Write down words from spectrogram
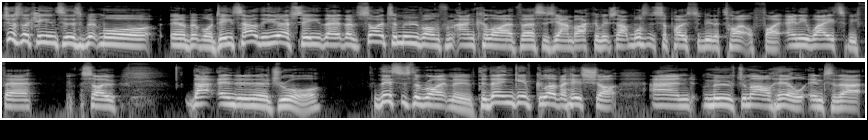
just looking into this a bit more in a bit more detail, the UFC they, have decided to move on from Ankalaev versus Jan Blachowicz. That wasn't supposed to be the title fight anyway. To be fair, so that ended in a draw. This is the right move to then give Glover his shot and move Jamal Hill into that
